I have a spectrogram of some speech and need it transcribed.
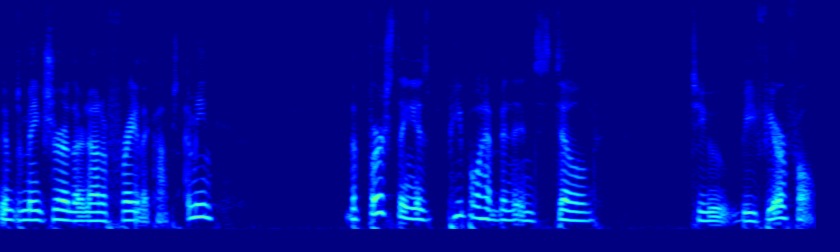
we have to make sure they're not afraid of the cops. I mean, the first thing is people have been instilled to be fearful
